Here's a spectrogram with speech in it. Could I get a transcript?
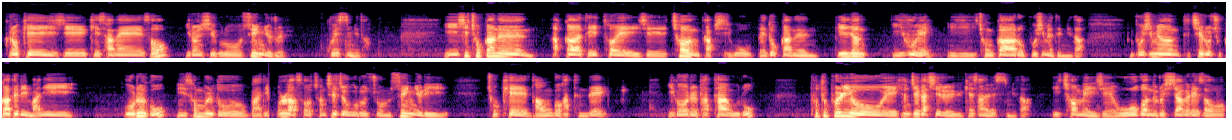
그렇게 이제 계산해서 이런 식으로 수익률을 구했습니다. 이 시초가는 아까 데이터의 이제 처음 값이고 매도가는 1년 이후에 이 종가로 보시면 됩니다. 보시면 대체로 주가들이 많이 오르고 이 선물도 많이 올라서 전체적으로 좀 수익률이 좋게 나온 것 같은데 이거를 바탕으로 포트폴리오의 현재 가치를 계산을 했습니다. 이 처음에 이제 5억 원으로 시작을 해서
